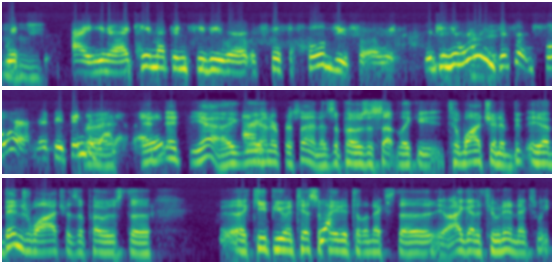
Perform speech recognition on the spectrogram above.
which Mhm. I, you know, I came up in TV where it was supposed to hold you for a week, which is a really Right. different form if you think about it, right? It- it- yeah, I agree Um, hundred percent. As opposed to something like you, to watch in a, a binge watch, as opposed to uh, keep you anticipated till the next. Uh, you know, I got to tune in next week.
